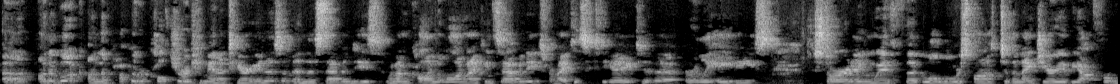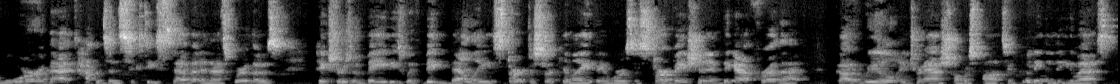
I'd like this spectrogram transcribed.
uh, on a book on the popular culture of humanitarianism in the 70s, what I'm calling the long 1970s, from 1968 to the early 80s, starting with the global response to the Nigeria Biafra War. That happens in 67, and that's where those pictures of babies with big bellies start to circulate. There was a starvation in Biafra that got a real international response, including in the U.S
